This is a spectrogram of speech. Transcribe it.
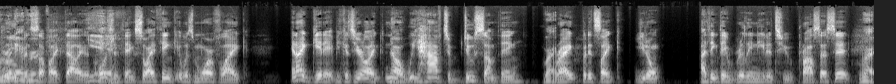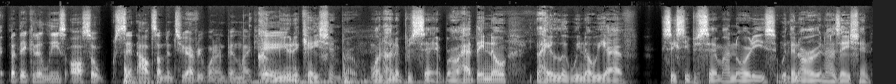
group whatever. and stuff like that, like a Yeah. culture thing. So I think it was more of like, and I get it because you're like, no, we have to do something, Right. right? But it's like you don't. I think they really needed to process it, Right. but they could at least also sent out something to everyone and been like, hey, Communication, bro. One hundred percent, bro. Had they known, hey, look, we know we have sixty percent minorities within Mm-hmm. our organization.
